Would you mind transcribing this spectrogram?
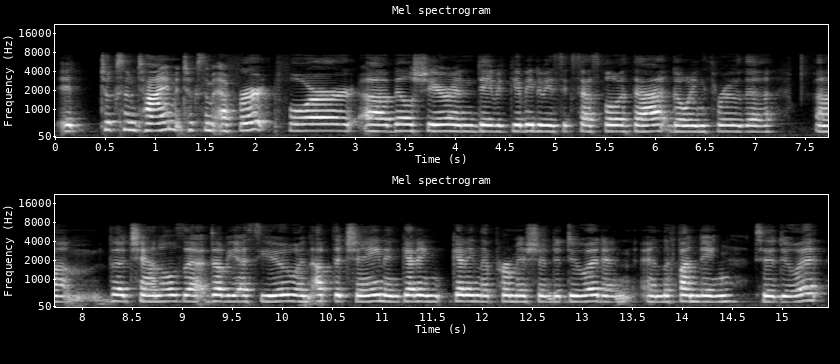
It took some time, it took some effort for uh, Bill Scheer and David Gibby to be successful with that, going through the um, the channels at WSU and up the chain and getting getting the permission to do it and, and the funding to do it.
